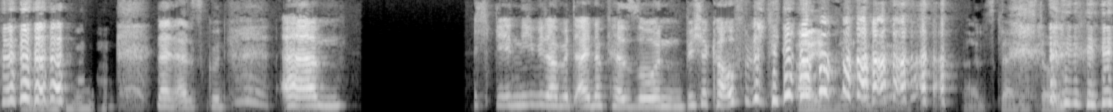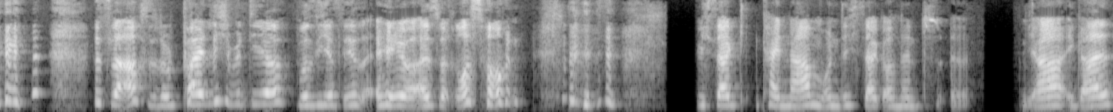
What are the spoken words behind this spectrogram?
Nein, alles gut. Ähm, ich gehe nie wieder mit einer Person Bücher kaufen. ah ja, ja okay. Alles klar, die Story. Das war absolut peinlich mit dir. Muss ich jetzt hey, alles raushauen. Ich sag keinen Namen und ich sag auch nicht, äh, ja, egal.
